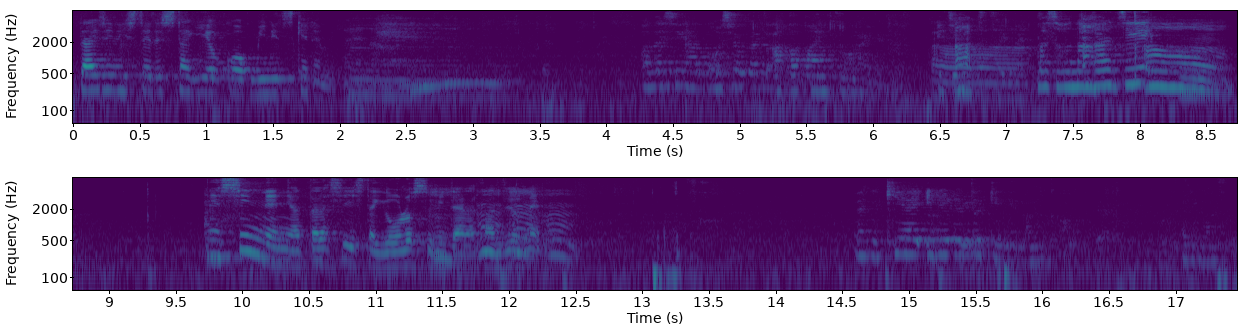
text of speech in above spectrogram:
う大事にしてる下着をこう身につけるみたいな、私あのお正月赤パンいつも入ります。まあそんな感じ。あね新年に新しい下着を下ろすみたいな感じよね、なんか気合い入れる時になんかあります？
